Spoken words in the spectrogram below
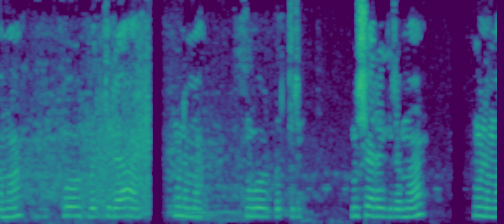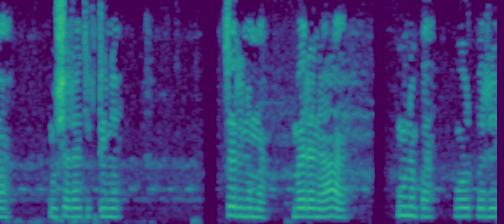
ಅಮ್ಮ, ಹೋಗಿ ಬರ್ತೀರಾ? ಹ್ಞೂನಮ್ಮ ಹೋಗಿ ಬರ್ತೀರಿ. ಹುಷಾರಾಗಿರಮ್ಮ. ಹ್ಞೂನಮ್ಮ ಹುಷಾರಾಗಿರ್ತೀನಿ. ಸರಿನಮ್ಮ ಬರೋಣ ಹ್ಞೂನಪ್ಪ ಹೋಗಿ ಬರ್ರಿ.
